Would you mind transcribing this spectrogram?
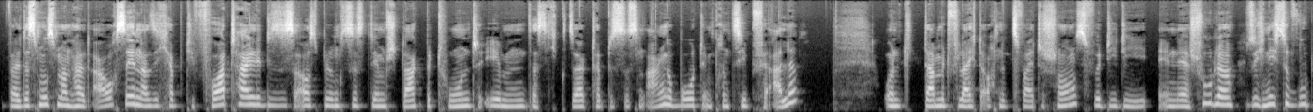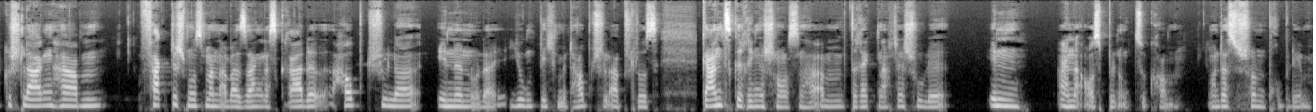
Weil das muss man halt auch sehen. Also ich habe die Vorteile dieses Ausbildungssystems stark betont, eben, dass ich gesagt habe, es ist ein Angebot im Prinzip für alle und damit vielleicht auch eine zweite Chance für die, die in der Schule sich nicht so gut geschlagen haben. Faktisch muss man aber sagen, dass gerade HauptschülerInnen oder Jugendliche mit Hauptschulabschluss ganz geringe Chancen haben, direkt nach der Schule in eine Ausbildung zu kommen. Und das ist schon ein Problem.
